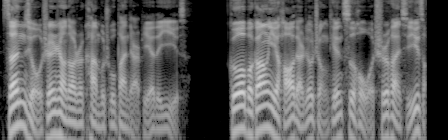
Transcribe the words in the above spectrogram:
三九身上倒是看不出半点别的意思，胳膊刚一好点，就整天伺候我吃饭洗澡。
